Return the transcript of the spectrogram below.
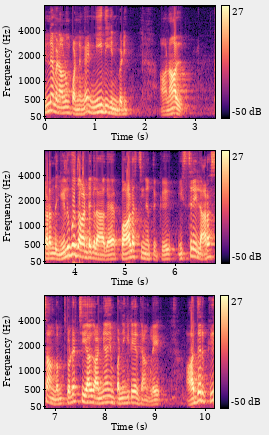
என்ன வேணாலும் பண்ணுங்க நீதியின்படி. ஆனால் கடந்த எழுபது ஆண்டுகளாக பாலஸ்தீனத்துக்கு இஸ்ரேல் அரசாங்கம் தொடர்ச்சியாக அநியாயம் பண்ணிக்கிட்டே இருக்காங்களே அதற்கு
